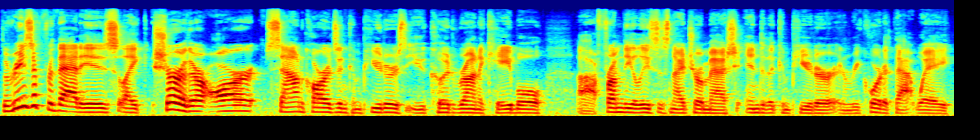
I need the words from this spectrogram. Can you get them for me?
the reason for that is like, sure, there are sound cards and computers that you could run a cable uh, from the Alesis Nitro Mesh into the computer and record it that way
